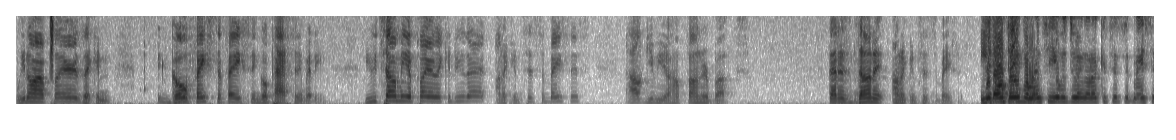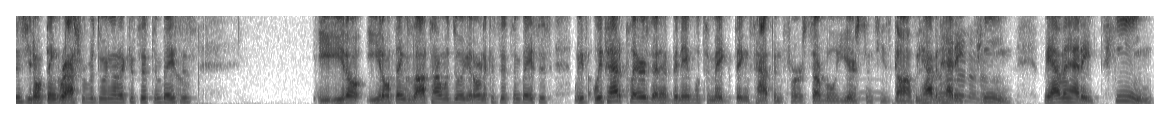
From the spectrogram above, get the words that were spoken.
We don't have players that can go face to face and go past anybody. You tell me a player that can do that on a consistent basis, I'll give you a hundred bucks. That has done it on a consistent basis. You don't think Valencia was doing it on a consistent basis? You don't think Rashford was doing it on a consistent basis? You, you don't you don't think Zlatan was doing it on a consistent basis? We've we've had players that have been able to make things happen for several years since he's gone. We haven't No, had no, a no, no, no. team. We haven't had a team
